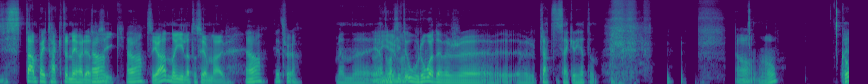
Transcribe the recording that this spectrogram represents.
stampade i takten när jag hörde deras Ja. musik. Ja, Så jag hade nog gillat att se dem live. ja, det tror jag. Men eh, jag Ja, hade varit lite oroad över, eh, över platssäkerheten. Ja. Ja. Cool,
